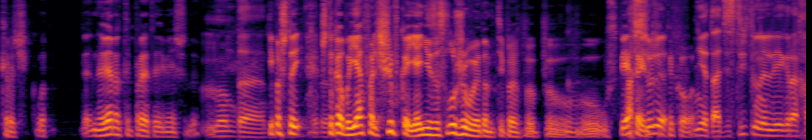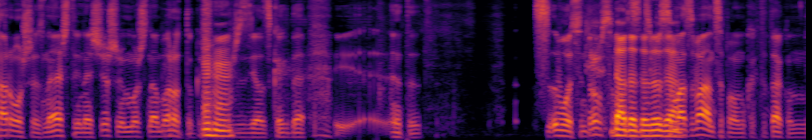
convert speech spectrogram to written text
короче, вот Наверное, ты про это имеешь в виду. Ну да. Типа, что, когда... что как бы я фальшивка, я не заслуживаю там, типа, успеха а или ли... такого. Нет, а действительно ли игра хорошая, знаешь, ты начнешь, и можешь наоборот только uh-huh. что сделать, когда этот вот, синдром да, да, да, типа, да, самозванца, по-моему, как-то так он...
